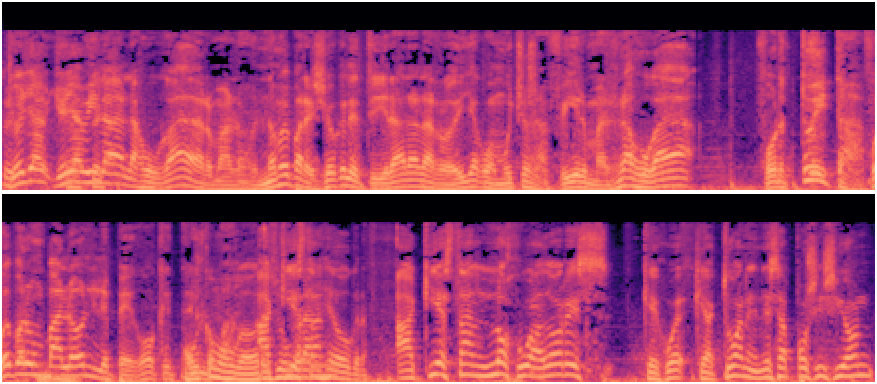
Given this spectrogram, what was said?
Yo ya, yo ya vi la, la jugada, hermano. No me pareció que le tirara la rodilla como muchos afirman. Es una jugada fortuita. Fue por un balón y le pegó. Qué Él como jugador es un Aquí gran están, geógrafo. aquí están los jugadores que, jue- que actúan en esa posición,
